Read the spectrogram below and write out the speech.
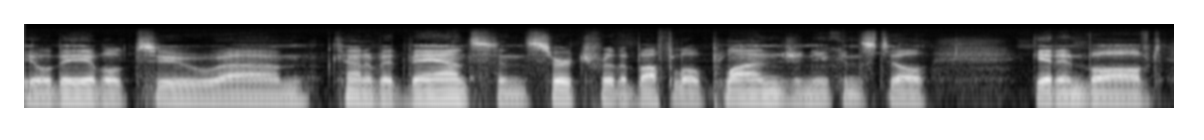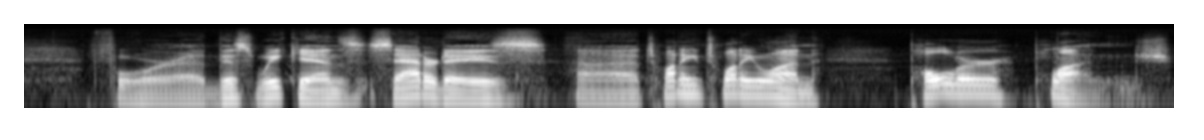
you'll be able to um, kind of advance and search for the Buffalo Plunge, and you can still get involved for uh, this weekend's Saturday's uh, 2021 Polar Plunge.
